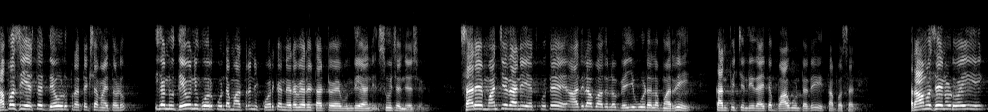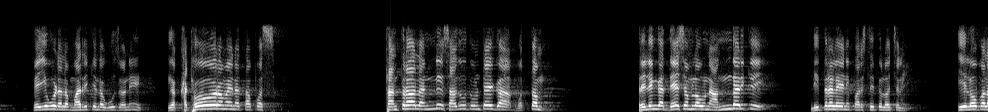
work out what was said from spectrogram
తపస్సు చేస్తే దేవుడు ప్రత్యక్షమవుతాడు. ఇక నువ్వు దేవుని కోరుకుంటే మాత్రం నీ కోరిక నెరవేరేటట్టు ఉంది అని సూచన చేసిండు. సరే మంచిదని ఎత్తుకుతే ఆదిలాబాద్లో వెయ్యి ఊడల మర్రి కనిపించింది. ఇది అయితే బాగుంటుంది తపస్సు అని రామసేనుడు పోయి వెయ్యి ఊడల మర్రి కింద కూర్చొని ఇక కఠోరమైన తపస్సు. తంత్రాలన్నీ చదువుతుంటే ఇక మొత్తం త్రిలింగ దేశంలో ఉన్న అందరికీ నిద్రలేని పరిస్థితులు వచ్చినాయి. ఈ లోపల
